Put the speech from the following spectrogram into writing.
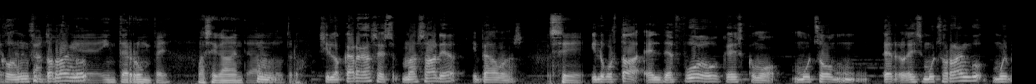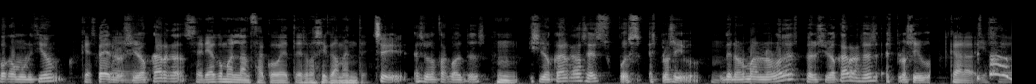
con un cierto rango. Que interrumpe básicamente al hmm. otro. Si lo cargas es más área y pega más. Sí. Y luego está el de fuego, que es como mucho es mucho rango, muy poca munición, pero si lo cargas sería como el lanzacohetes básicamente. Sí, es el lanzacohetes. Hmm. Y si lo cargas es pues explosivo. De normal no lo es, pero si lo cargas es explosivo. Claro, y eso,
